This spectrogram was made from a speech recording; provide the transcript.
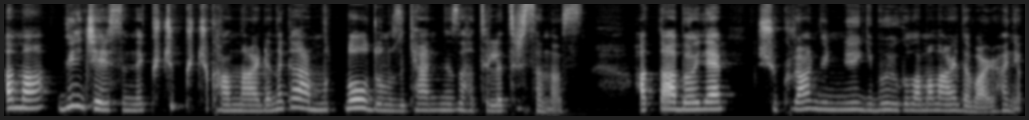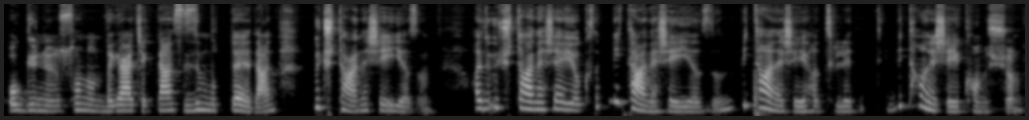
Ama gün içerisinde küçük küçük anlarda ne kadar mutlu olduğunuzu kendinize hatırlatırsanız, hatta, böyle, şükran günlüğü gibi uygulamalar da var. Hani, o günün sonunda gerçekten sizi mutlu eden 3 tane şeyi yazın. Hadi 3 tane şey yoksa 1 tane şey yazın, 1 tane şeyi hatırlayın, 1 tane şeyi konuşun.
